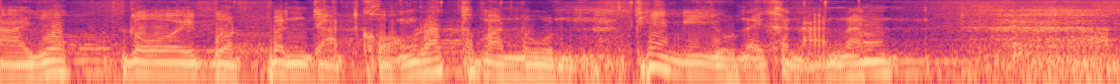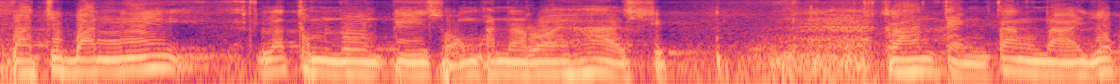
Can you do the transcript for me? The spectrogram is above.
นายกโดยบทบัญญัติของรัฐธรรมนูญที่มีอยู่ในขณะนั้น ปัจจุบันนี้รัฐธรรมนูญปี 2550 การแต่งตั้งนายก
